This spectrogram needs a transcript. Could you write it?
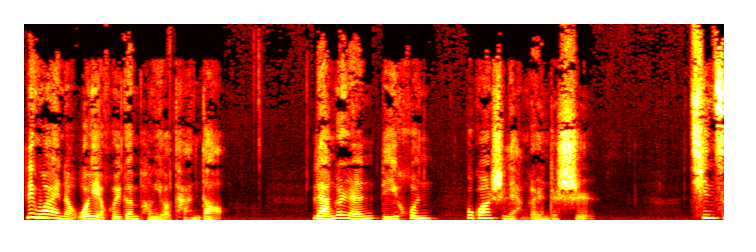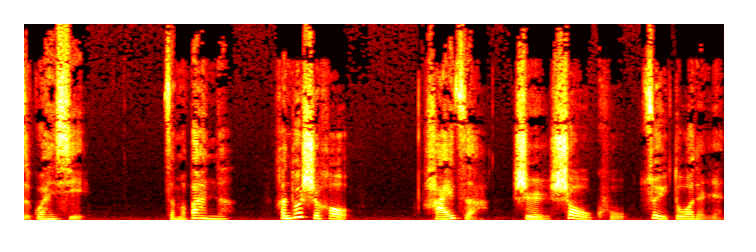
另外呢，我也会跟朋友谈到，两个人离婚不光是两个人的事，亲子关系怎么办呢？很多时候，孩子啊。是受苦最多的人。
